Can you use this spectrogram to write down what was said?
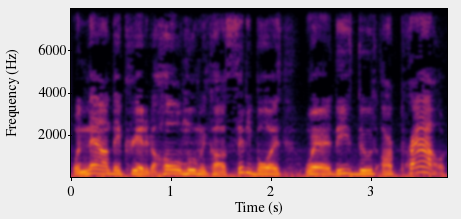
Well, now they created a whole movement called city boys where these dudes are proud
